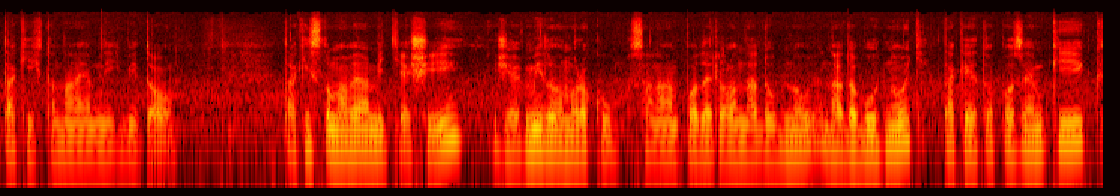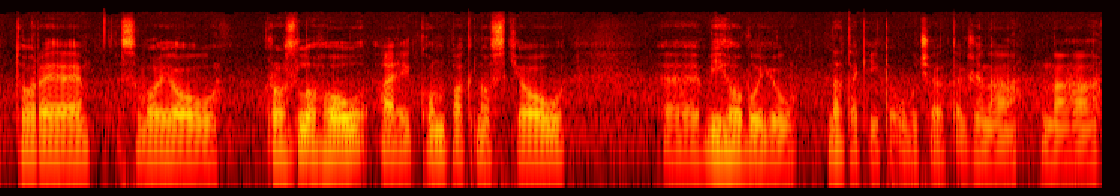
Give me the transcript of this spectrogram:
takýchto nájemných bytov. Takisto ma veľmi teší, že v minulom roku sa nám podarilo nadobudnúť takéto pozemky, ktoré svojou rozlohou aj kompaktnosťou E, vyhovujú na takýto účel. Takže na, na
